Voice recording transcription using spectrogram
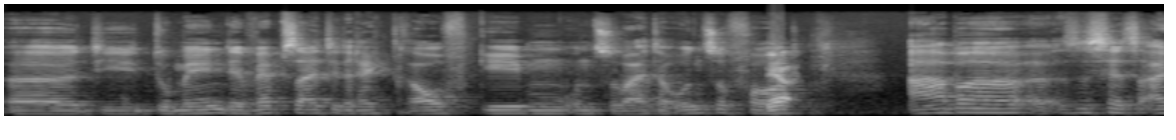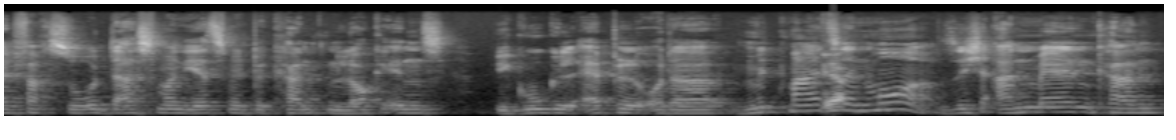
äh, die Domain der Webseite direkt draufgeben und so weiter und so fort. Ja. Aber es ist jetzt einfach so, dass man jetzt mit bekannten Logins wie Google, Apple oder mit Miles ja. More sich anmelden kann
